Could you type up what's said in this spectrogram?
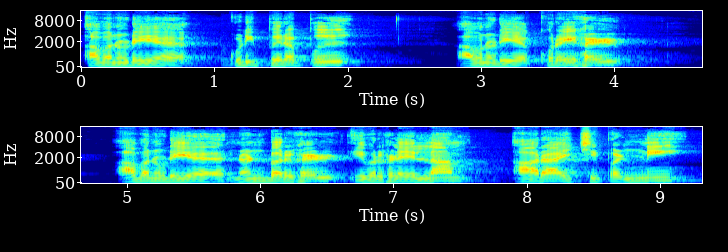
அவனுடைய குடிப்பிறப்பு அவனுடைய குறைகள் அவனுடைய நண்பர்கள் இவர்களையெல்லாம் ஆராய்ச்சி பண்ணி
